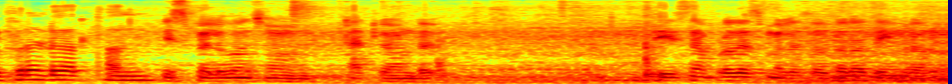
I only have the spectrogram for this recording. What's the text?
డిఫరెంట్గా వస్తుంది. ఈ స్మెల్ కొంచెం అట్లా ఉంటుంది. తీసినప్పుడు స్మెల్ వస్తుంది తర్వాత ఏం రాదు.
